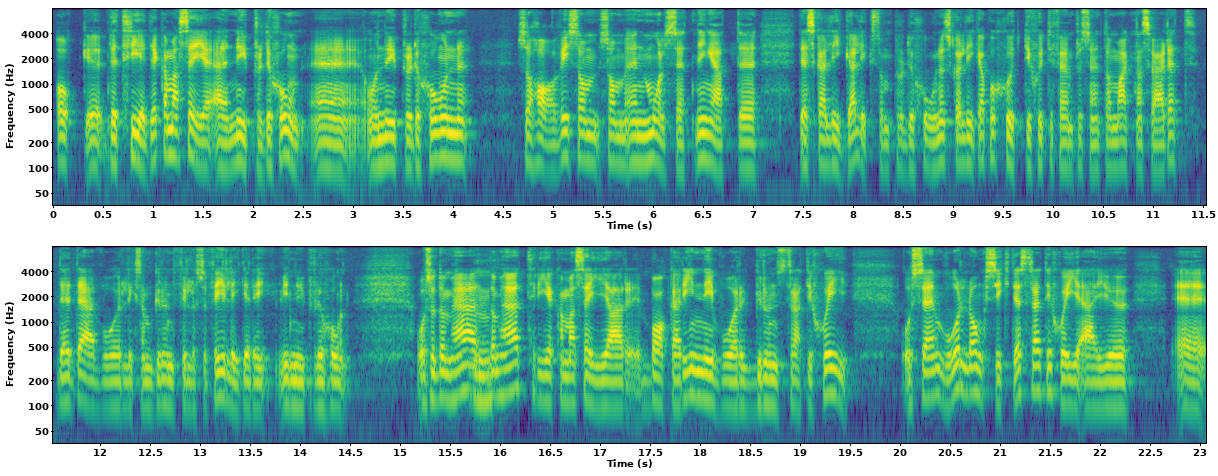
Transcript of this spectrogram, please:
Och eh, det tredje kan man säga är nyproduktion. Eh, och nyproduktion så har vi som, som en målsättning att eh, det ska ligga liksom, produktionen ska ligga på 70-75% av marknadsvärdet. Det är där vår liksom, grundfilosofi ligger i, i nyproduktion. Och så de här, de här tre kan man säga bakar in i vår grundstrategi. Och sen vår långsiktiga strategi är ju eh,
